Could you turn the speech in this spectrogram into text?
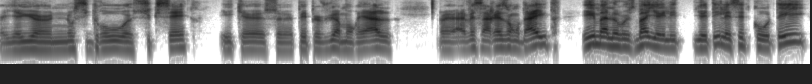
euh, il y a eu un aussi gros euh, succès et que ce pay-per-view à Montréal avait sa raison d'être. Et malheureusement, il a, été laissé de côté.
